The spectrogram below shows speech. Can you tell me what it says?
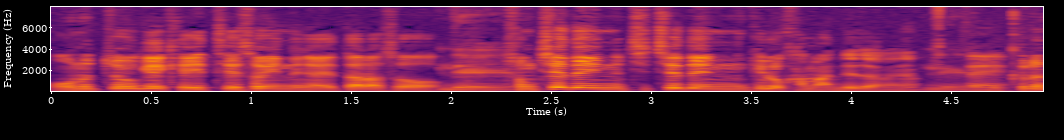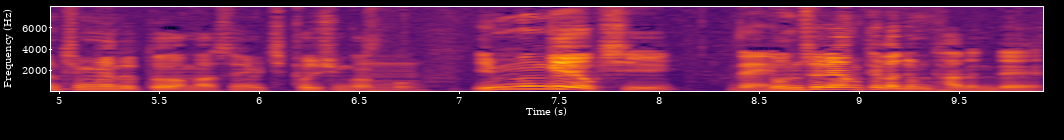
어느 쪽에 게이트에 서 있느냐에 따라서 네. 정체돼 있는 지체돼 있는 길로 가면 안 되잖아요. 네. 네. 그런 측면 도 또 아마 스님이 짚어주신 것 같고. 인문계 역시 네. 논술의 형태가 좀 다른데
